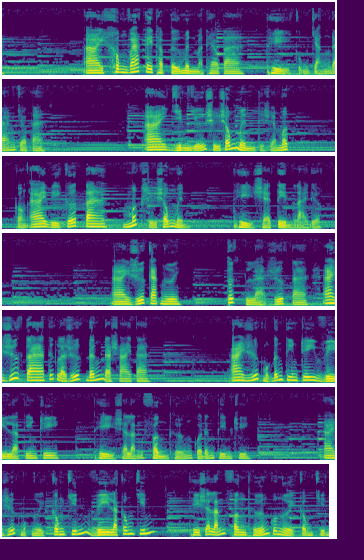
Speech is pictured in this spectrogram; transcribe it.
Ai không vác cây thập tự mình mà theo ta thì cũng chẳng đáng cho ta. Ai gìn giữ sự sống mình thì sẽ mất. Còn ai vì cớ ta mất sự sống mình thì sẽ tìm lại được. Ai rước các ngươi, tức là rước ta. Ai rước ta, tức là rước đấng đã sai ta. Ai rước một đấng tiên tri vì là tiên tri thì sẽ lãnh phần thưởng của đấng tiên tri. Ai rước một người công chính vì là công chính thì sẽ lãnh phần thưởng của người công chính.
